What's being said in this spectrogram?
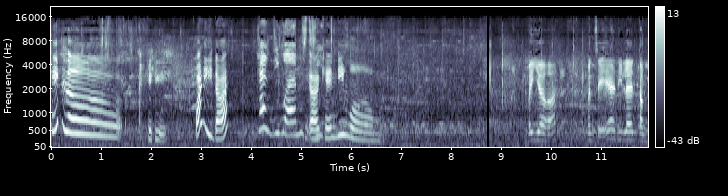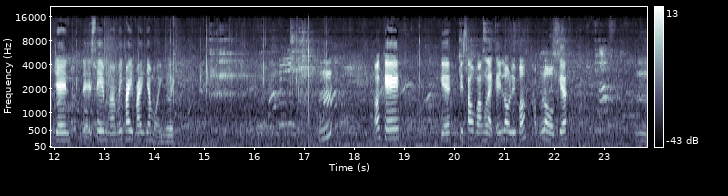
Hello. What is that? Candy worms. A candy worm. Bây giờ mình sẽ đi lên tầng trên để xem à, máy bay bay nha mọi người. Ok. Kìa, phía sau Vân là cái lollipop khổng lồ kia. Ừ.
